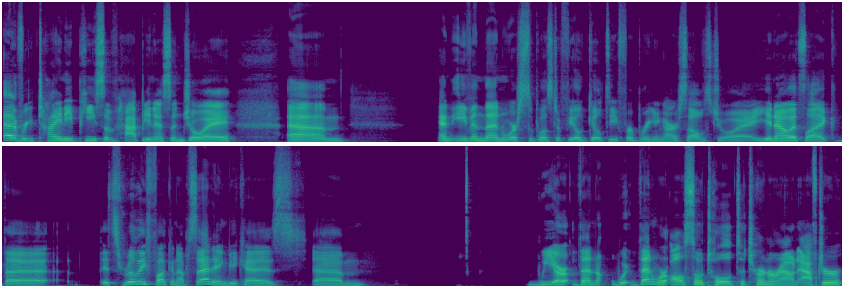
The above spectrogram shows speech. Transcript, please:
every tiny piece of happiness and joy. Um and even then we're supposed to feel guilty for bringing ourselves joy. You know, it's like the it's really fucking upsetting because um we are then we're, then we're also told to turn around after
